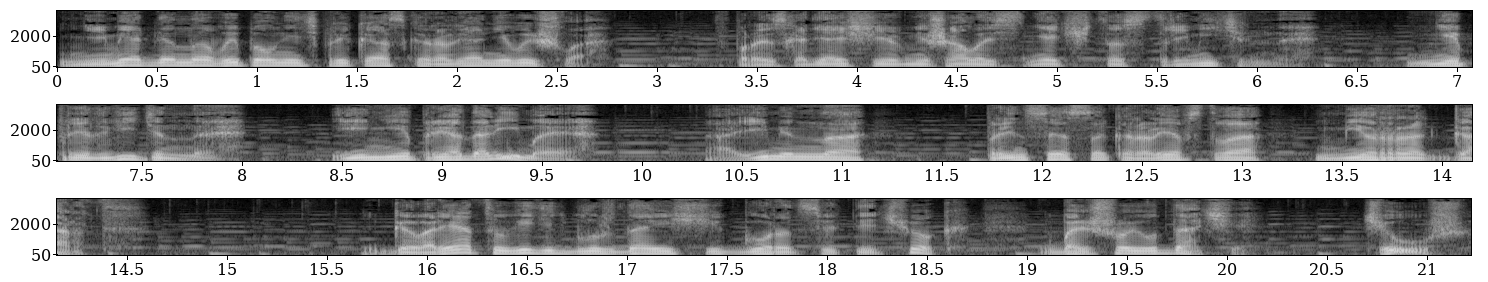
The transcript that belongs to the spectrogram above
Немедленно выполнить приказ короля не вышло. В происходящее вмешалось нечто стремительное, непредвиденное и непреодолимое, а именно принцесса королевства Мирагард. Говорят, увидеть блуждающий город-светлячок к большой удаче. Чушь,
